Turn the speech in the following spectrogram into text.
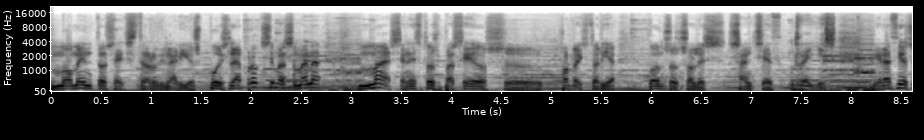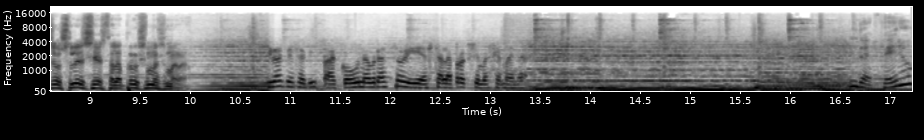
momentos extraordinarios. Pues la próxima semana más en estos paseos eh, por la historia con Sonsoles Sánchez Reyes. Gracias Sonsoles y hasta la próxima semana. Gracias a ti Paco, un abrazo y hasta la próxima semana. De cero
